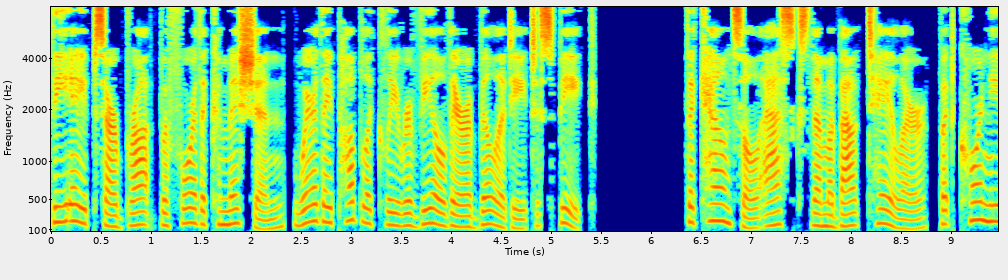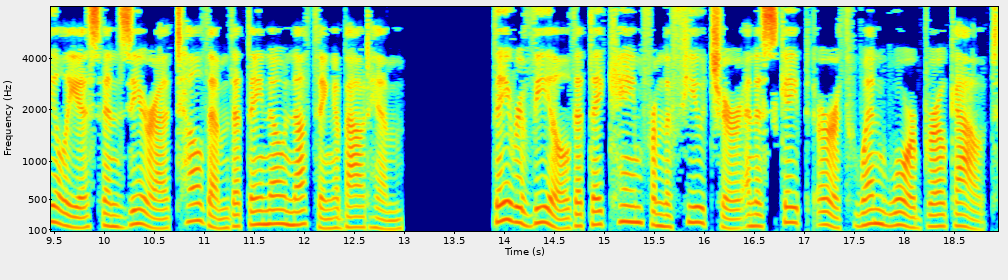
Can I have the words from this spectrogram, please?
The apes are brought before the commission, where they publicly reveal their ability to speak. The council asks them about Taylor, but Cornelius and Zira tell them that they know nothing about him. They reveal that they came from the future and escaped Earth when war broke out.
